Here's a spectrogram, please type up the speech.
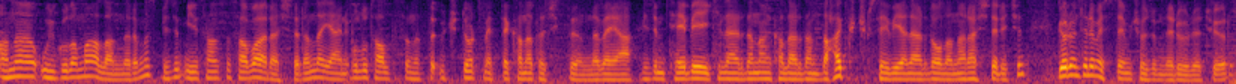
Ana uygulama alanlarımız bizim insansız hava araçlarında yani bulut altı sınıfta 3-4 metre kanata çıktığında veya bizim TB2'lerden, Ankalardan daha küçük seviyelerde olan araçlar için görüntüleme sistemi çözümleri üretiyoruz.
